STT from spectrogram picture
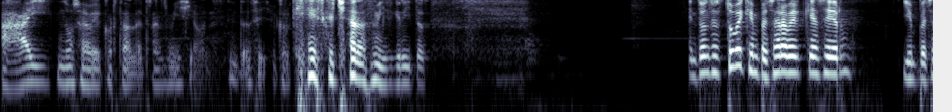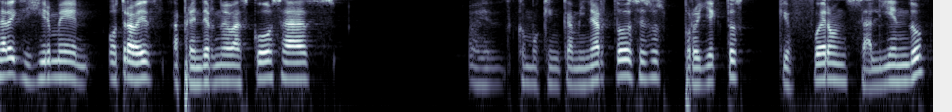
Ay, no se había cortado la transmisión. Entonces yo creo que escucharon mis gritos. Entonces tuve que empezar a ver qué hacer. y empezar a exigirme otra vez aprender nuevas cosas, eh, como que encaminar todos esos proyectos que fueron saliendo.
